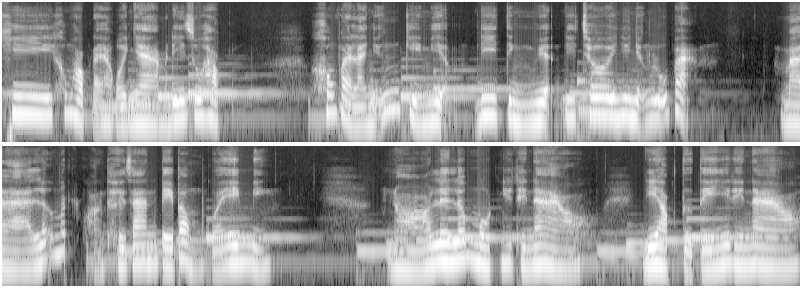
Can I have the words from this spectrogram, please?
khi không học đại học ở nhà mà đi du học không phải là những kỷ niệm đi tình nguyện, đi chơi như những lũ bạn, mà là lỡ mất khoảng thời gian bé bỏng của em mình. Nó lên lớp 1 như thế nào, đi học tử tế như thế nào.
